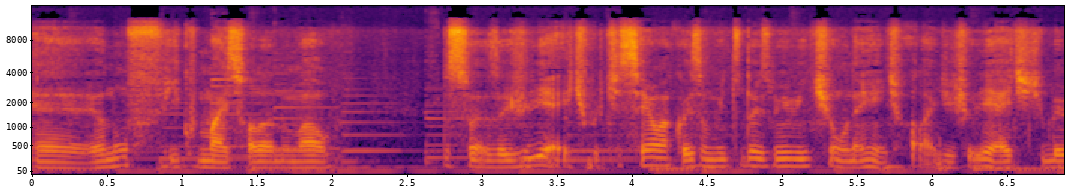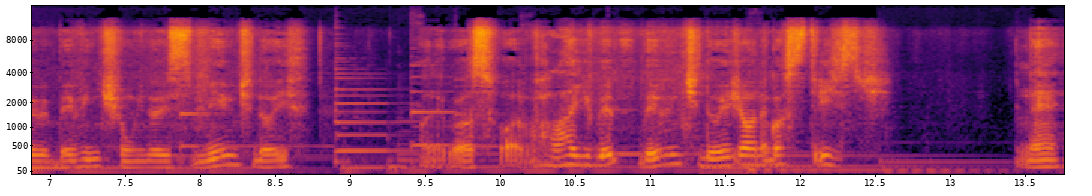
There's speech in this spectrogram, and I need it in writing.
É, eu não fico mais falando mal dos fãs da Juliette, porque isso é uma coisa muito 2021, né, gente? Falar de Juliette, de BBB 21 em 2022 é um negócio. Falar de BBB 22 já é um negócio triste, né?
